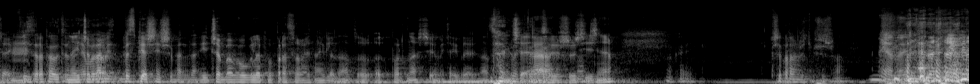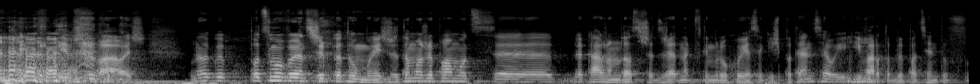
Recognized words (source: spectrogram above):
Tak. fizjoterapeuty, No i nie, bo trzeba- tam bezpieczniejszy będę. I trzeba w ogóle popracować nagle nad odpornością i tak dalej, nad chęcią tak. coś rzucić, nie? Okej. Przepraszam, że ci przyszła. Nie, no nie, nie, nie, nie przerwałeś. No jakby podsumowując szybko tą myśl, że to może pomóc e, lekarzom dostrzec, że jednak w tym ruchu jest jakiś potencjał i, i warto by pacjentów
